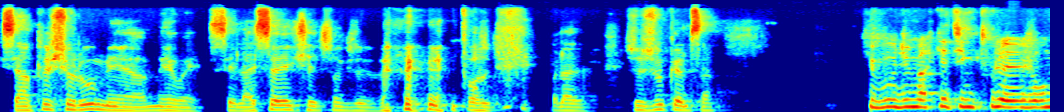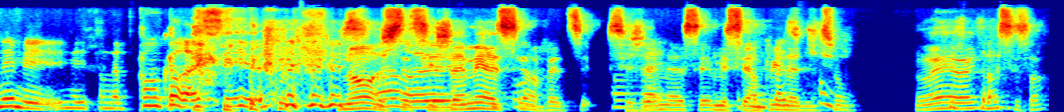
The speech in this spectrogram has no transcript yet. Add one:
c'est un peu chelou, mais, euh, mais ouais, c'est la seule exception que je, voilà, je joue comme ça tu joues du marketing toute la journée, mais, mais tu n'en as pas encore assez. Euh, non, c'est jamais assez en fait. C'est jamais assez, mais c'est un peu une addiction. Ouais, ouais, c'est ça.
